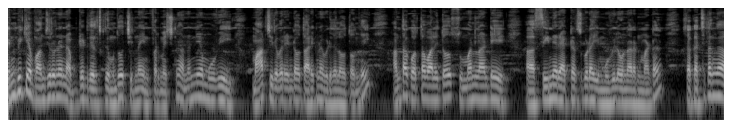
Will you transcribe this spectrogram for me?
NBK one zero nine update తెలుసుకునే ముందు చిన్న ఇన్ఫర్మేషన్. అనన్య మూవీ మార్చి ఇరవై రెండవ తారీఖున విడుదలవుతుంది. అంతా కొత్త వాళ్ళతో సుమన్ లాంటి సీనియర్ యాక్టర్స్ కూడా ఈ మూవీలో ఉన్నారనమాట సో ఖచ్చితంగా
